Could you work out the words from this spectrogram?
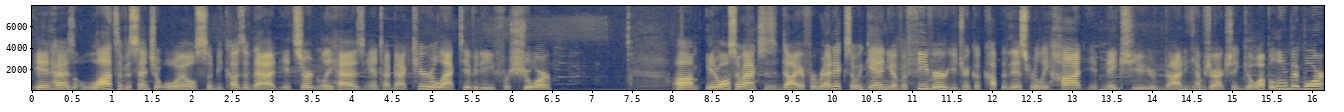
It has lots of essential oils, so because of that, it certainly has antibacterial activity for sure. Um, it also acts as a diaphoretic. So again, you have a fever, you drink a cup of this really hot, it makes you, your body temperature actually go up a little bit more,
